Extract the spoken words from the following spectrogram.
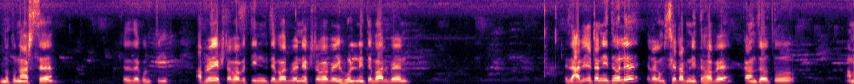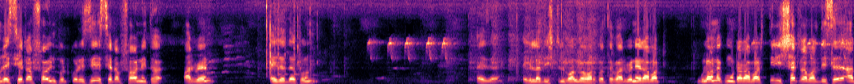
নতুন আসছে দেখুন তীর। আপনারা এক্সট্রাভাবে তিন নিতে পারবেন এক্সট্রাভাবে হুল নিতে পারবেন। আর এটা নিতে হলে এরকম সেট নিতে হবে, কারণ যেহেতু আমরা এই সেট সহ ইনপুট করেছি সেট সহ নিতে পারবেন। এই যে দেখুন, এই যে এগুলা স্টিল বল ব্যবহার করতে পারবেন। এই রাবারগুলো অনেক মোটা রাবার তিরিশ ষাট রাবার দিছে, আর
